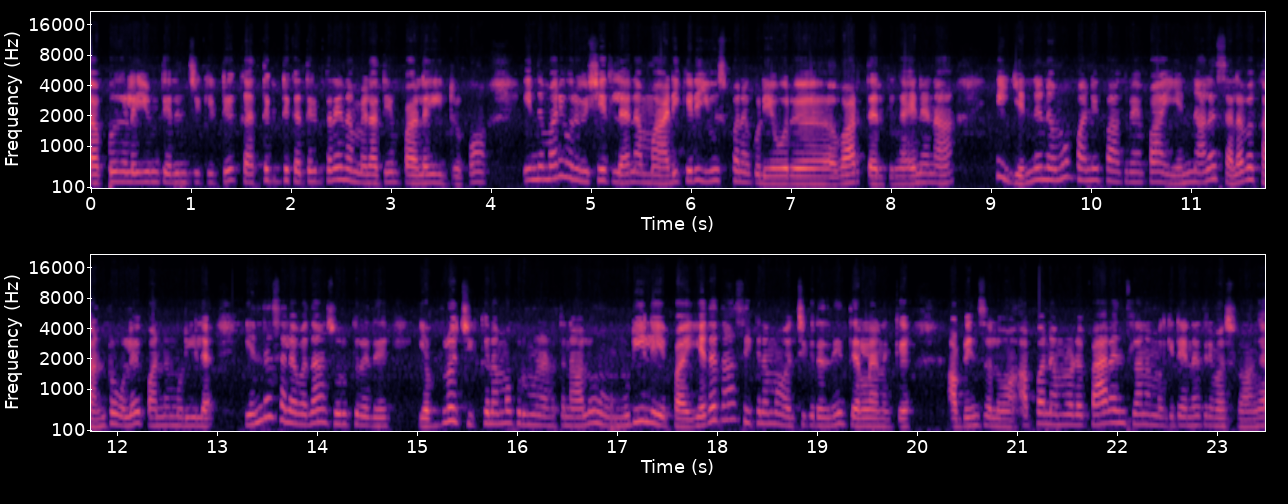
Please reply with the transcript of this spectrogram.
தப்புகளையும் தெரிஞ்சுக்கிட்டு கற்றுக்கிட்டு கற்றுக்கிட்டு தானே நம்ம எல்லாத்தையும் பழகிட்ருக்கோம் இந்த மாதிரி ஒரு விஷயத்தில் நம்ம அடிக்கடி யூஸ் பண்ணக்கூடிய ஒரு வார்த்தை இருக்குங்க. என்னென்னா என்னென்னமோ பண்ணி பார்க்குறேன்ப்பா. என்னால் செலவை கண்ட்ரோலே பண்ண முடியல. எந்த செலவை தான் சுருக்கிறது? எவ்வளோ சிக்கனமாக குடும்பம் நடத்தினாலும் முடியலையேப்பா. எதை தான் சிக்கனமாக வச்சுக்கிறதுனே தெரில எனக்கு அப்படின்னு சொல்லுவோம் அப்போ நம்மளோட பேரண்ட்ஸ்லாம் நம்மக்கிட்ட என்ன தெரியுமா சொல்லுவாங்க?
